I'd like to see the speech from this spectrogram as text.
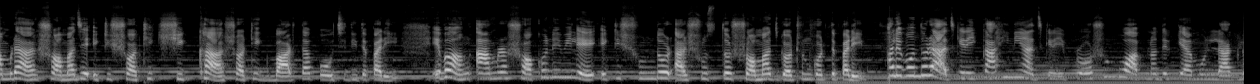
আমরা সমাজে একটি সঠিক শিক্ষা, সঠিক বার্তা পৌঁছে দিতে পারি এবং আমরা সকলে মিলে একটি সুন্দর আর সুস্থ সমাজ গঠন করতে পারি। তাহলে বন্ধুরা, আজকের এই কাহিনী, আজকের এই প্রসঙ্গ আপনাদের কেমন লাগল?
